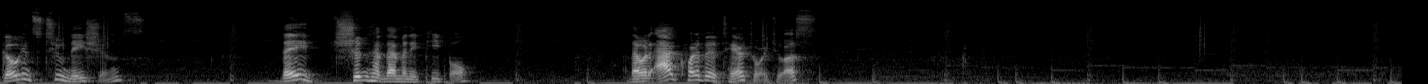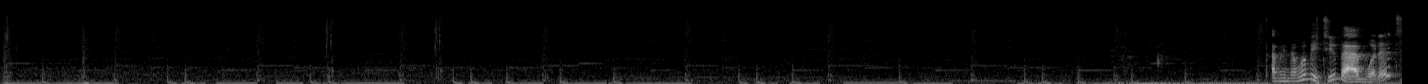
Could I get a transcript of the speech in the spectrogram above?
go against two nations. They shouldn't have that many people. That would add quite a bit of territory to us. Mean, that wouldn't be too bad, would it?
